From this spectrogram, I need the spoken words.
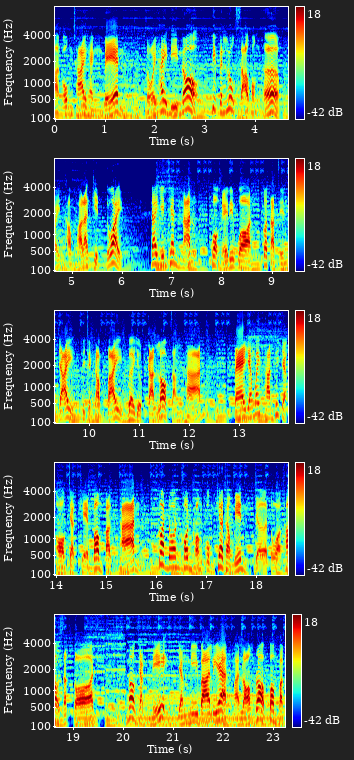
ารองค์ชายแห่งเบน โดยให้ดีโน่ที่เป็นลูกสาวของเธอไปทำภารกิจด้วย ได้ยินเช่นนั้น พวกเอริวอร์ดก็ตัดสินใจที่จะกลับไปเพื่อหยุดการลอบสังหาร แต่ยังไม่ทันที่จะออกจากเขตป้อมปราการ ก็โดนคนของกลุ่มเขี้ยวทมินเจอตัวเข้าสักก่อน นอกจากนี้ยังมีบาเลียมาล้อมรอบป้อมปรา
